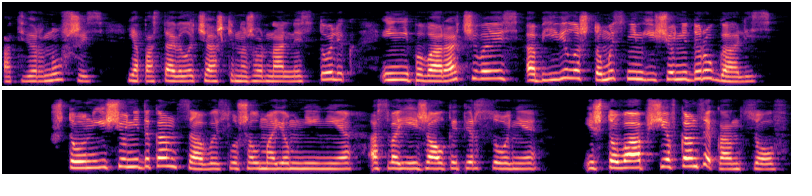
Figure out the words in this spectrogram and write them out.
Отвернувшись, я поставила чашки на журнальный столик и, не поворачиваясь, объявила, что мы с ним еще не доругались что он еще не до конца выслушал мое мнение о своей жалкой персоне и что вообще в конце концов.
